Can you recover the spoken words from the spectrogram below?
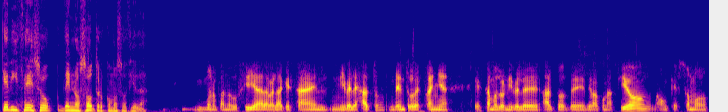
¿Qué dice eso de nosotros como sociedad? Bueno, para Andalucía la verdad que está en niveles altos. Dentro de España estamos en los niveles altos de, vacunación, aunque somos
